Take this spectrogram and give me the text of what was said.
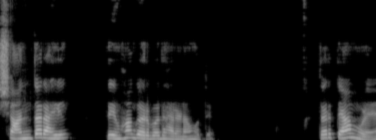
शांत राहील तेव्हा गर्भधारणा होते. तर त्यामुळे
